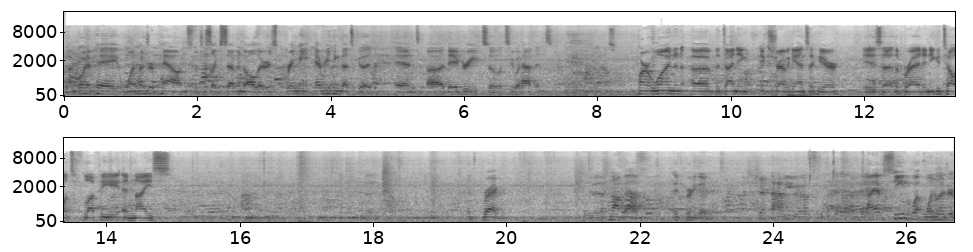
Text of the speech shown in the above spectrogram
I'm going to pay 100 pounds, which is like seven dollars. Bring me everything that's good, and uh, they agreed. So let's see what happens. Part one of the dining extravaganza here is uh, the bread, and you can tell it's fluffy and nice. It's bread. It's not bad. It's pretty good. I have seen what 100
